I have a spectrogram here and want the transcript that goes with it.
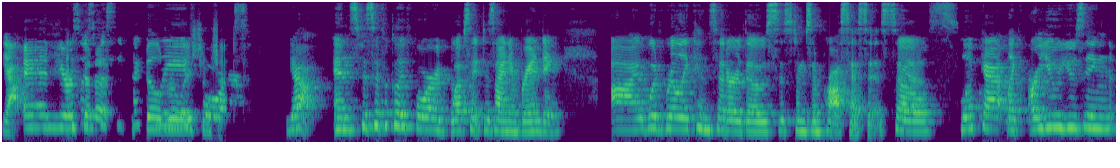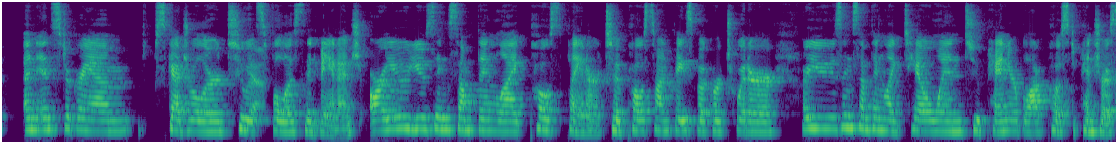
Yeah. And you're so going to build relationships. For, yeah. And specifically for website design and branding, I would really consider those systems and processes. So yes. look at like, are you using an Instagram scheduler to yeah. its fullest advantage? Are you using something like Post Planner to post on Facebook or Twitter? Are you using something like Tailwind to pin your blog post to Pinterest?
